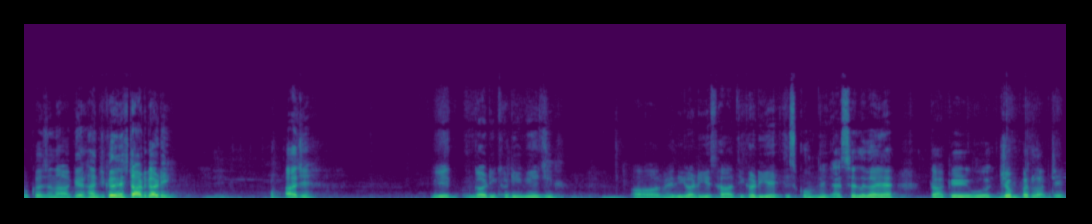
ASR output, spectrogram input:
तो कज़न आ गया हाँ जी करें स्टार्ट गाड़ी। आ जाए। ये गाड़ी खड़ी हुई है जी और मेरी गाड़ी के साथ ही खड़ी है। इसको हमने ऐसे लगाया है ताकि वो जंपर लग जाए।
